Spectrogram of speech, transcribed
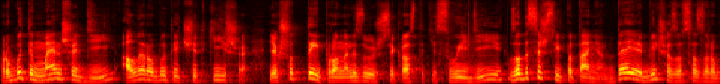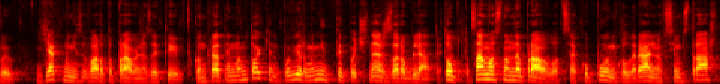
Робити менше дій, але робити чіткіше. Якщо ти проаналізуєш якраз такі свої дії, задасиш свої питання, де я більше за все заробив, як мені варто правильно зайти в конкретний мемтокен, повір мені, ти почнеш заробляти. Тобто, саме основне правило це купуємо, коли реально всім страшно,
